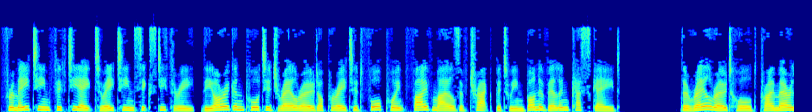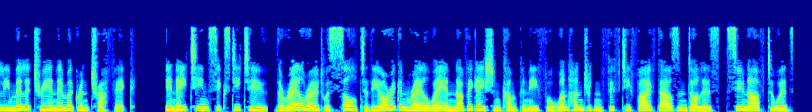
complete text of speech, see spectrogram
From 1858 to 1863, the Oregon Portage Railroad operated 4.5 miles of track between Bonneville and Cascade. The railroad hauled primarily military and immigrant traffic. In 1862, the railroad was sold to the Oregon Railway and Navigation Company for $155,000. Soon afterwards,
